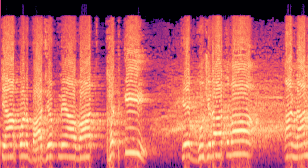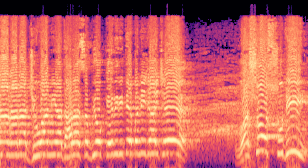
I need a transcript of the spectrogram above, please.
ત્યાં પણ ભાજપને આ વાત ખટકી કે ગુજરાતમાં આ નાના નાના જુવાનિયા ધારાસભ્યો કેવી રીતે બની જાય છે? વર્ષો સુધી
